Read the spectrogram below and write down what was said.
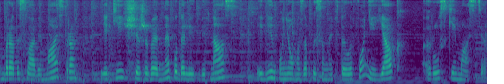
в Братиславі майстра, який ще живе неподалік від нас, і він у нього записаний в телефоні як русський мастер.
